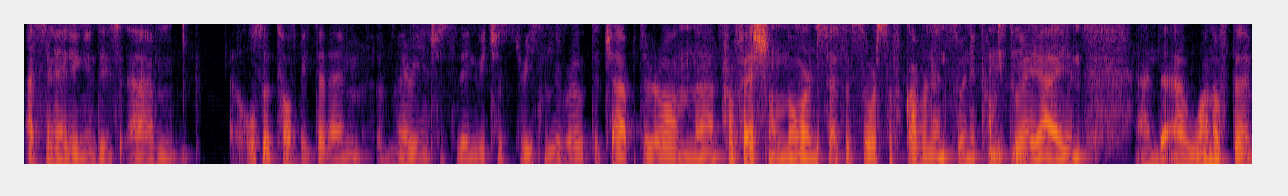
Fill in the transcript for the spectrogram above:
Fascinating. And this um, also a topic that I'm very interested in. We just recently wrote a chapter on uh, professional norms as a source of governance when it comes mm -hmm. to mm-hmm. AI. And, and uh, one of the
